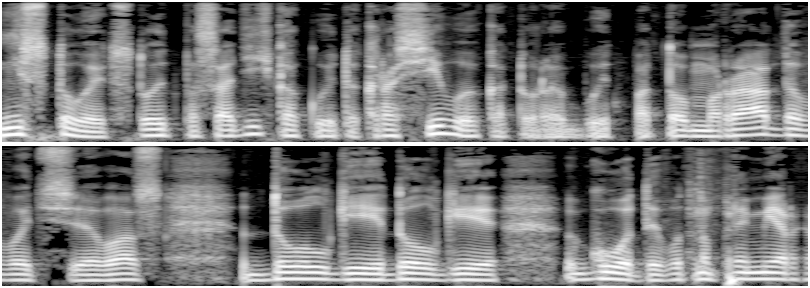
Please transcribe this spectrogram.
не стоит. Стоит посадить какую-то красивую, которая будет потом радовать вас долгие-долгие годы. Вот, например,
